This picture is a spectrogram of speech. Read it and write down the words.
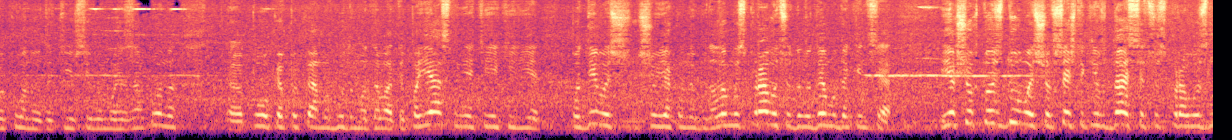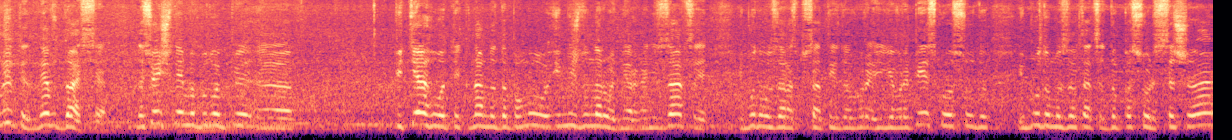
виконувати ті всі вимоги закону. Е, По КПК ми будемо давати пояснення, ті, які є. Подивись, що як вони будуть. Але ми справу цю доведемо до кінця. І якщо хтось думає, що все ж таки вдасться цю справу злити, не вдасться. На сьогоднішній день ми будемо е, підтягувати к нам на допомогу і міжнародні організації, і будемо зараз писати і до Європейського суду, і будемо звертатися до посольств США,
